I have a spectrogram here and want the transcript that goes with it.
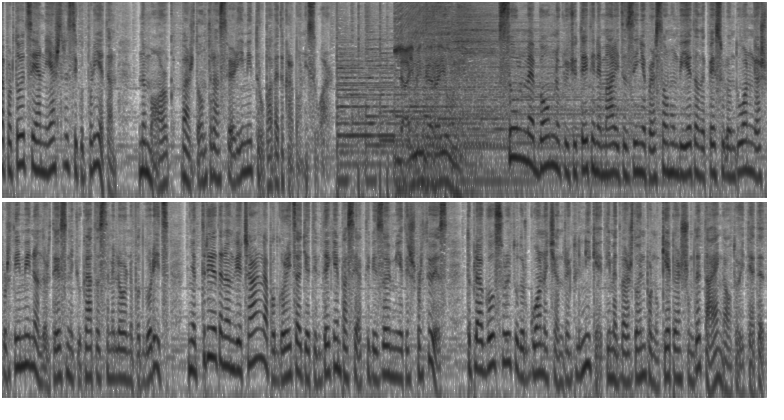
raportohet se janë jashtë rrezikut për jetën. Në morg vazhdon transferimi i trupave të karbonizuar. Lajme nga rajoni. Sulm me bombë në kryeqytetin e Malit të Zi një person humbi jetën dhe pesë u lënduan nga shpërthimi në ndërtesën e gjykatës themelore në Podgoricë. Një 39 vjeçar nga Podgorica gjeti vdekjen pasi aktivizoi mjetin shpërthyes. Të plagosurit u dërguan në qendrën klinike. Hetimet vazhdojnë por nuk jepen shumë detaje nga autoritetet.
